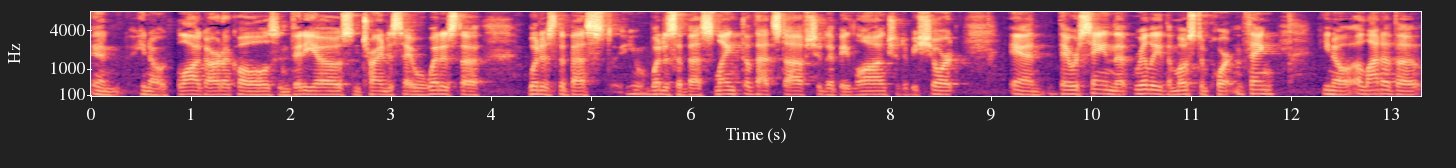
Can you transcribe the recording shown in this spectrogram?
and you know blog articles and videos, and trying to say, well, what is the what is the best what is the best length of that stuff? Should it be long? Should it be short? And they were saying that really the most important thing you know, a lot of the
